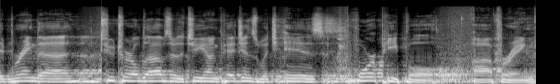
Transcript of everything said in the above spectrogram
they bring the two turtle doves or the two young pigeons, which is poor people offering.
